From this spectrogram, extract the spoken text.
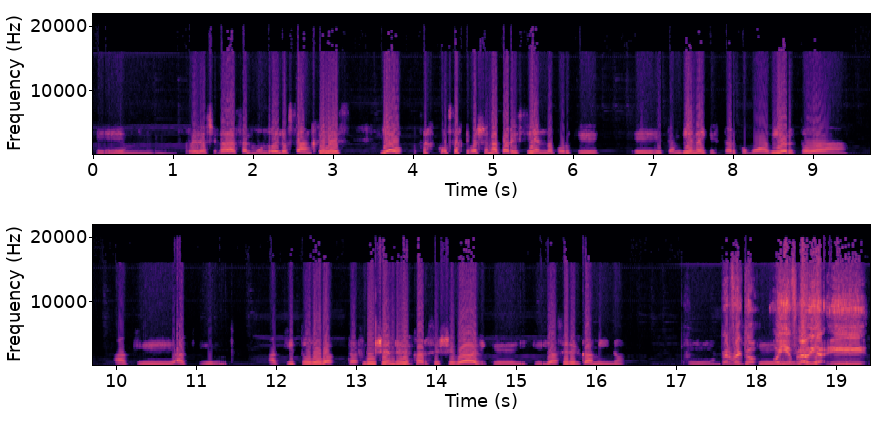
em, relacionadas al mundo de los ángeles y a otras cosas que vayan apareciendo porque también hay que estar como abierto a, a que, a que a que todo va a estar fluyendo y dejarse llevar y que, y hacer el camino. Eh, Perfecto. Oye, Flavia, eh,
